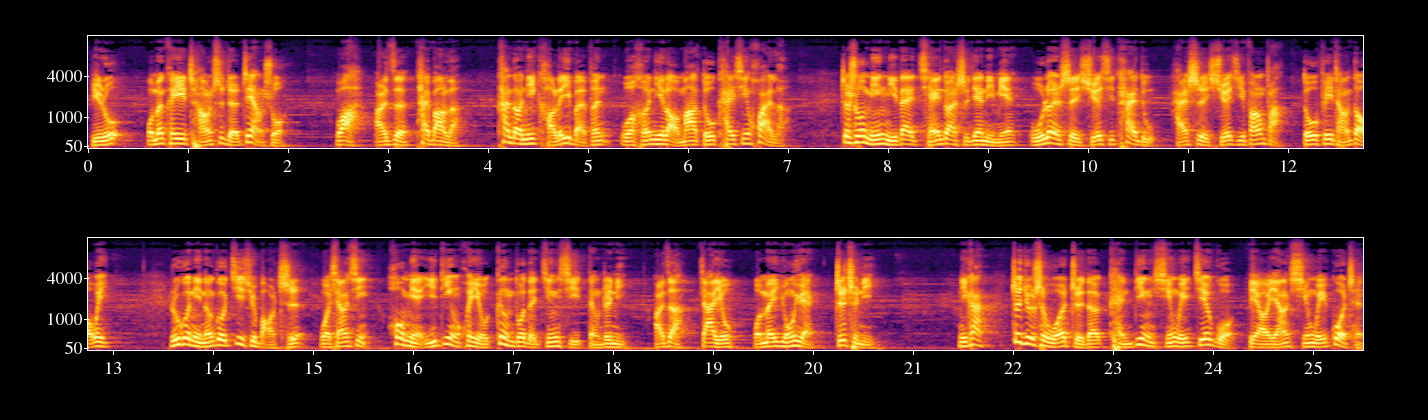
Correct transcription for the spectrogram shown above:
比如，我们可以尝试着这样说：“哇，儿子太棒了！看到你考了一百分，我和你老妈都开心坏了。这说明你在前一段时间里面，无论是学习态度还是学习方法都非常到位。如果你能够继续保持，我相信后面一定会有更多的惊喜等着你。儿子，加油！我们永远支持你。你看，这就是我指的肯定行为结果，表扬行为过程。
